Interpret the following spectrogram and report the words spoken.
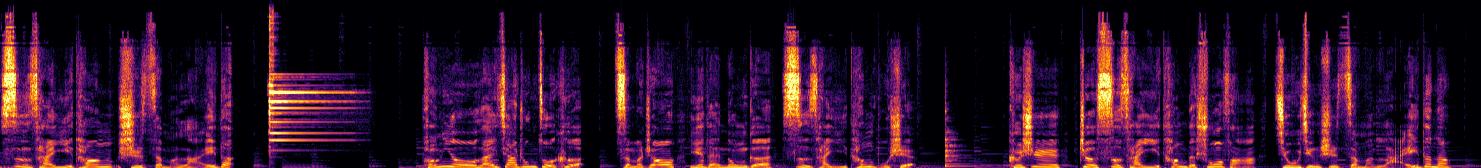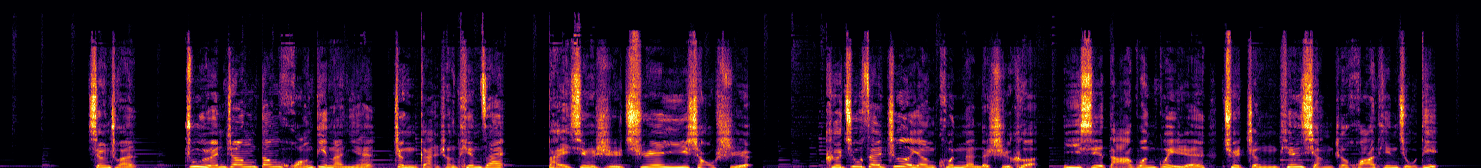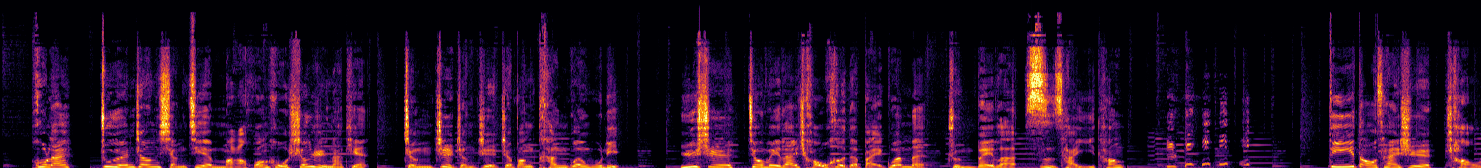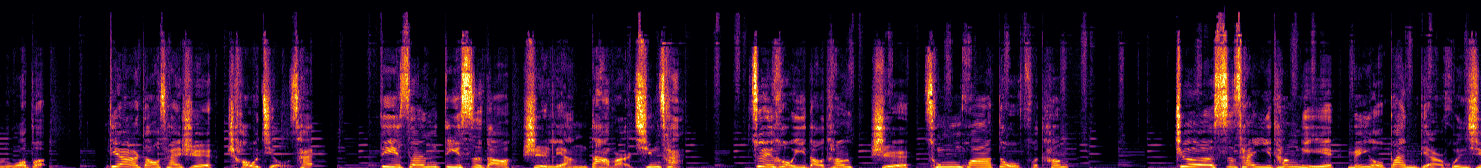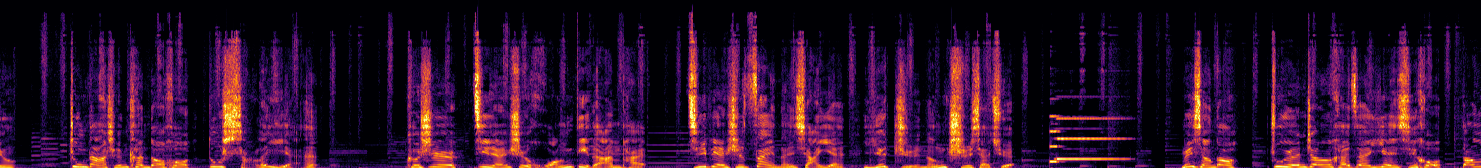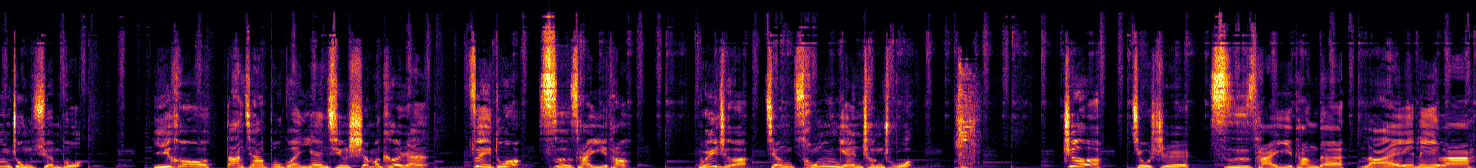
四菜一汤是怎么来的？朋友来家中做客，怎么着也得弄个四菜一汤不是？可是这四菜一汤的说法究竟是怎么来的呢？相传，朱元璋当皇帝那年正赶上天灾，百姓是缺衣少食。可就在这样困难的时刻，一些达官贵人却整天想着花天酒地。后来，朱元璋想借马皇后生日那天。整治整治这帮贪官污吏，于是就为来朝贺的百官们准备了四菜一汤。第一道菜是炒萝卜，第二道菜是炒韭菜，第三、第四道是两大碗青菜，最后一道汤是葱花豆腐汤。这四菜一汤里没有半点荤腥，众大臣看到后都傻了眼。可是，既然是皇帝的安排，即便是再难下咽，也只能吃下去。没想到朱元璋还在宴席后当众宣布，以后大家不管宴请什么客人，最多四菜一汤，违者将从严惩处。这就是四菜一汤的来历啦。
